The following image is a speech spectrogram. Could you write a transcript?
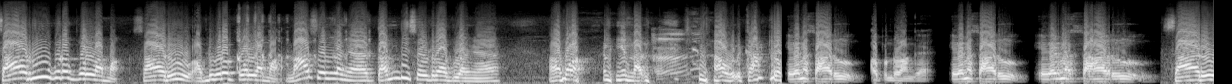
சாரு கூட போடலாமா? சாரு அப்படி கூட போடலாமா? நான் சொல்லலைங்க தம்பி சொல்றாப்புலங்க. ஆமா நீங்க நான் உங்களுக்கு காட்டுறேன். எதனா சாரு அப்படின்வாங்க எதனா சாரு எதனா சாரு. சாரு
